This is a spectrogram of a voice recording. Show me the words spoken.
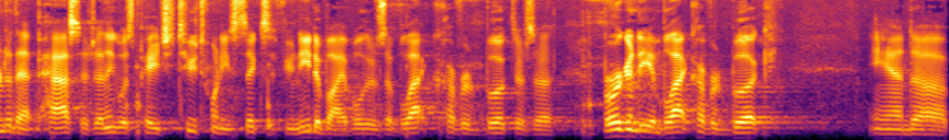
Turn to that passage. I think it was page 226. If you need a Bible, there's a black covered book. There's a burgundy and black covered book. And uh,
